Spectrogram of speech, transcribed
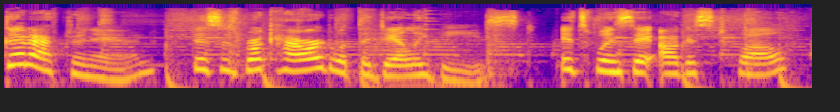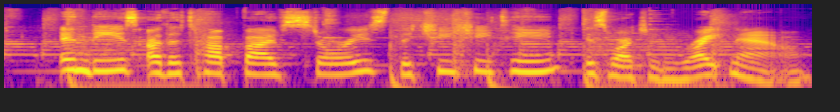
Good afternoon. This is Brooke Howard with the Daily Beast. It's Wednesday, August 12th, and these are the top five stories the Cheat Sheet team is watching right now.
